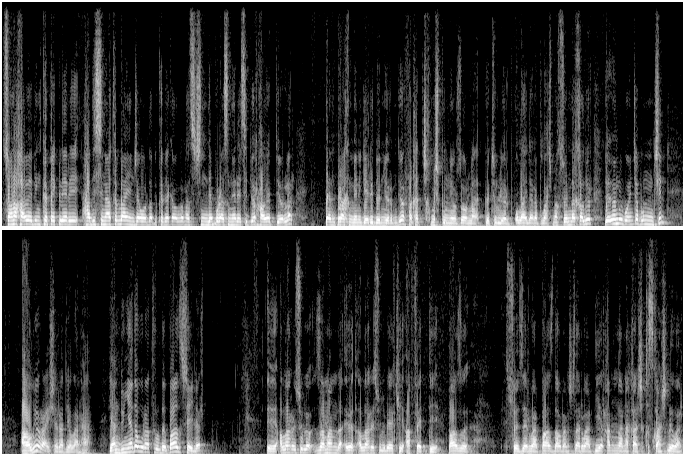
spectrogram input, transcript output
Sonra Haveb'in köpekleri hadisini hatırlayınca orada bir köpek avlaması için de burası neresi diyor. Haveb diyorlar. Ben bırakın beni geri dönüyorum diyor. Fakat çıkmış bulunuyor zorla götürülüyor. Olaylara bulaşmak zorunda kalıyor. Ve ömrü boyunca bunun için ağlıyor Ayşe radıyallahu anh'a. Yani dünyada uğratıldığı bazı şeyler e, Allah Resulü zamanında evet Allah Resulü belki affetti. Bazı sözler var, bazı davranışlar var. Diğer hanımlarına karşı kıskançlığı var.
